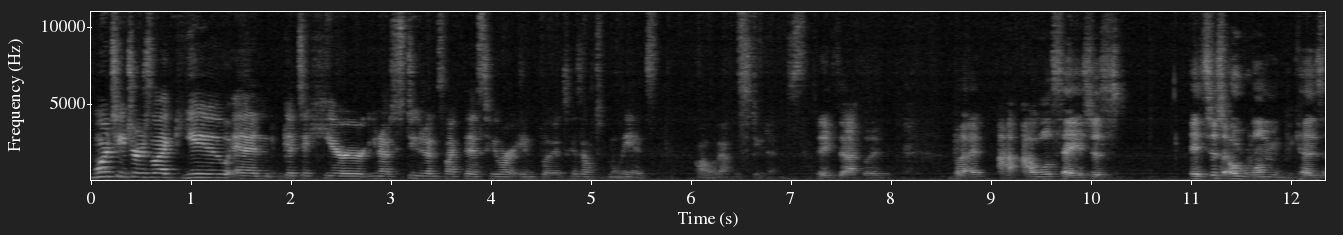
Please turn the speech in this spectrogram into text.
more teachers like you and get to hear, you know, students like this who are influenced because ultimately it's all about the students. Exactly. But I, I will say it's just it's just overwhelming because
